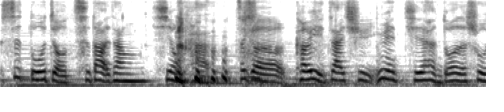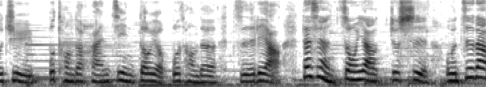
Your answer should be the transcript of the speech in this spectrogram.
是多久吃到一张信用卡，这个可以再去，因为其实很多的数据，不同的环境都有不同的资料。但是很重要，就是我们知道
